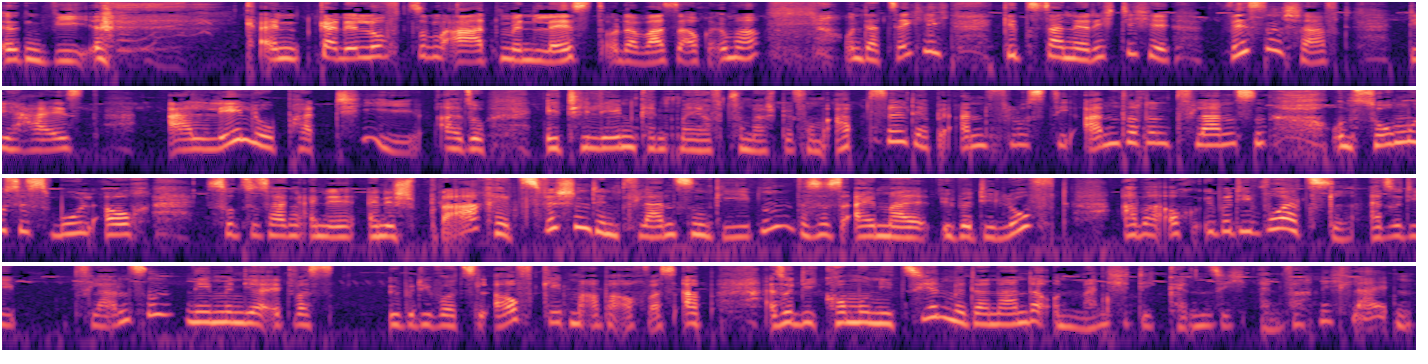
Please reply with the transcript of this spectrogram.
irgendwie kein, keine Luft zum Atmen lässt oder was auch immer. Und tatsächlich gibt es da eine richtige Wissenschaft, die heißt Allelopathie. Also Ethylen kennt man ja zum Beispiel vom Apfel, der beeinflusst die anderen Pflanzen. Und so muss es wohl auch sozusagen eine, eine Sprache zwischen den Pflanzen geben. Das ist einmal über die Luft, aber auch über die Wurzel. Also die Pflanzen nehmen ja etwas über die Wurzel auf, geben aber auch was ab. Also die kommunizieren miteinander und manche, die können sich einfach nicht leiden.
